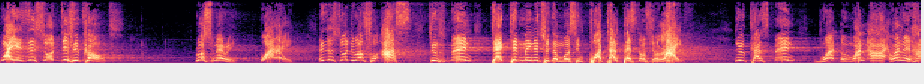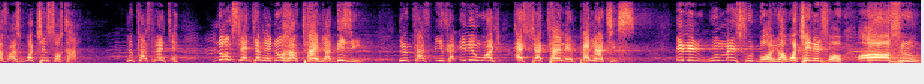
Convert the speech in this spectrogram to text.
Why is this so difficult? Rosemary, why is it so difficult for us to spend 30 minutes with the most important person of your life? You can spend one, one hour, one and a half hours watching soccer. You can spend, don't say them they don't have time, you are busy. You can, you can even watch extra time and penalties. Even women's football, you are watching it for all through.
